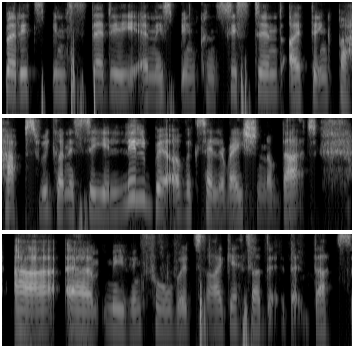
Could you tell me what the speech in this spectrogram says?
but it's been steady and it's been consistent. I think perhaps we're going to see a little bit of acceleration of that uh, um, moving forward. So I guess that, that, that's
